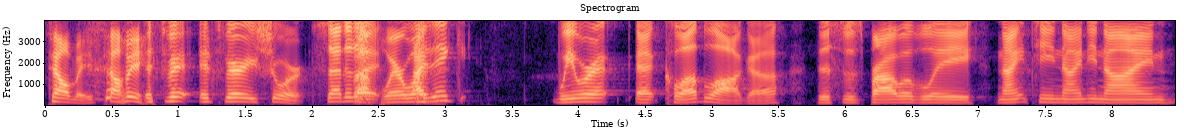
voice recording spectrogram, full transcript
tell me, tell me. It's very it's very short. Set it But up. Where was I it? think we were at, at Club Laga. This was probably 1999,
